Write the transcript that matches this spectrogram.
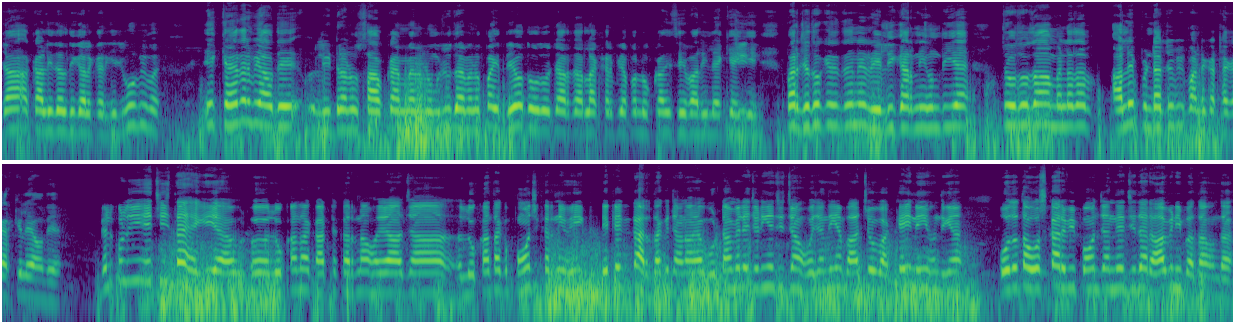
ਜਾਂ ਅਕਾਲੀ ਦਲ ਦੀ ਗੱਲ ਕਰੀਏ ਜੋ ਵੀ ਮ- ਇਹ ਕਹਿ ਦੇਣ ਵੀ ਆਪਦੇ ਲੀਡਰਾਂ ਨੂੰ ਸਾਬਕਾ ਐਮਐਲਏ ਨੂੰ ਮੌਜੂਦਾ ਐਮਐਲਏ ਨੂੰ ਭਾਈ ਦਿਓ 2-2 4-4 ਲੱਖ ਰੁਪਏ ਆਪਾਂ ਲੋਕਾਂ ਦੀ ਸੇਵਾ ਲਈ ਲੈ ਕੇ ਆਈਏ। ਪਰ ਜਦੋਂ ਕਿਸੇ ਨੇ ਰੈਲੀ ਕਰਨੀ ਹੁੰਦੀ ਹੈ ਤੇ ਉਦੋਂ ਤਾਂ ਮੈਨੂੰ ਲੱਗਦਾ ਆਲੇ ਪਿੰਡਾਂ 'ਚੋਂ ਵੀ ਫੰਡ ਇਕੱਠਾ ਕਰਕੇ ਲਿਆਉਂਦੇ ਆ। ਬਿਲਕੁਲ ਜੀ ਇਹ ਚੀਜ਼ ਤਾਂ ਹੈਗੀ ਆ। ਅ, ਲੋਕਾਂ ਦਾ ਇਕੱਠ ਕਰਨਾ ਹੋਇਆ ਜਾਂ ਲੋਕਾਂ ਤੱਕ ਪਹੁੰਚ ਕਰਨੀ ਹੋਈ ਇੱਕ ਇੱਕ ਘਰ ਤੱਕ ਜਾਣਾ ਹੋਇਆ ਵੋਟਾਂ ਵੇਲੇ ਜਿਹੜੀਆਂ ਚੀਜ਼ਾਂ ਹੋ ਜਾਂਦੀਆਂ ਬਾਅਦ ਚੋਂ ਵਾਕਿਆ ਹੀ ਨਹੀਂ ਹੁੰਦੀਆਂ ਉਦੋਂ ਤਾਂ ਉਸ ਘਰ ਵੀ ਪਹੁੰਚ ਜਾਂਦੇ ਆ ਜਿਹਦਾ ਰਾਹ ਵੀ ਨਹੀਂ ਪਤਾ ਹੁੰਦਾ।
